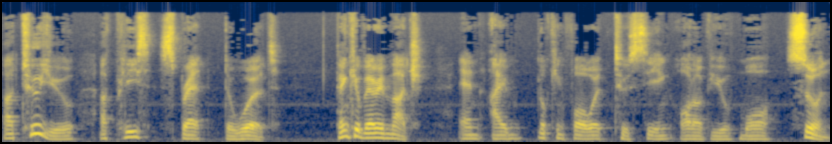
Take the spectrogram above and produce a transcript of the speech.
uh, to you, uh, please spread the word. Thank you very much, and I'm looking forward to seeing all of you more soon.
